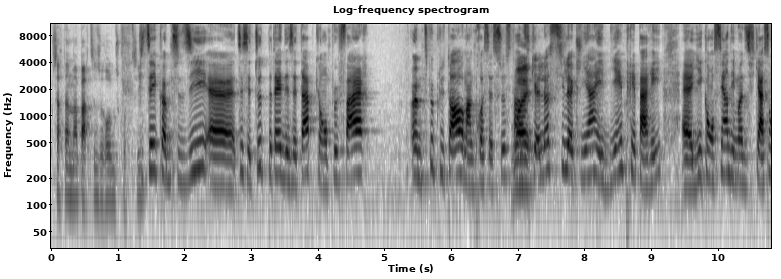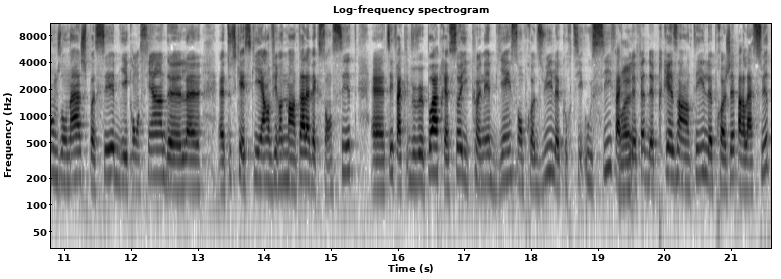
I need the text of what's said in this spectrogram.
certainement partie du rôle du courtier. Puis, tu sais, comme tu dis, euh, c'est toutes peut-être des étapes qu'on peut faire un petit peu plus tard dans le processus. Tandis que là, si le client est bien préparé, euh, il est conscient des modifications de zonage possibles, il est conscient de euh, tout ce qui, est, ce qui, est, environnemental avec son site. Euh, tu sais, fait veut, veut pas, après ça, il connaît bien son produit, le courtier aussi. Fait que le fait de présenter le projet par la suite,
